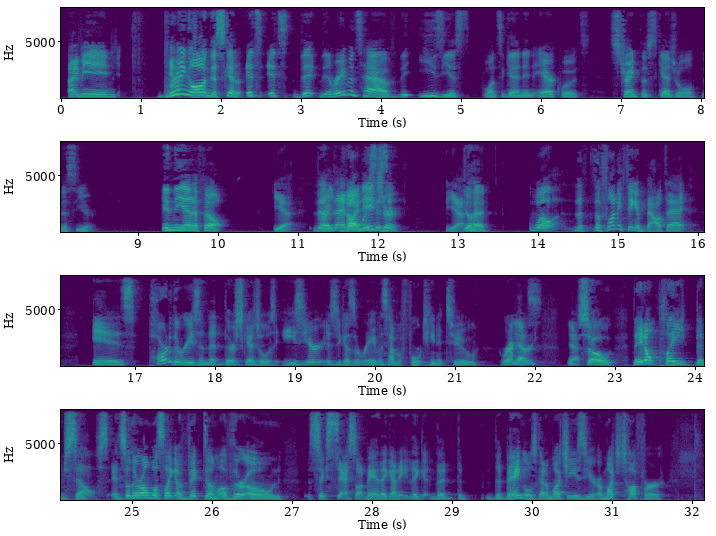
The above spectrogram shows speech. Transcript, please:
I mean, Bring on the schedule. It's it's the, the Ravens have the easiest, once again in air quotes, strength of schedule this year. in the NFL. Yeah, Th- Right? that By nature- isn't- yeah. Go ahead. Well, the the funny thing about that is part of the reason that their schedule is easier is because the Ravens have a 14 and 2 record. Yes. Yes. So they don't play themselves. And so they're almost like a victim of their own success. Like, man, they got they the the the Bengals got a much easier, a much tougher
